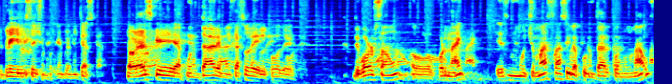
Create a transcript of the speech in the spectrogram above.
PlayStation, por ejemplo, en mi caso la verdad es que apuntar en el caso del juego de, de Warzone o Fortnite es mucho más fácil apuntar con un mouse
